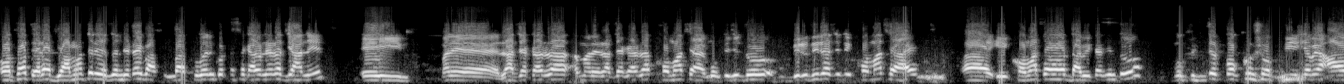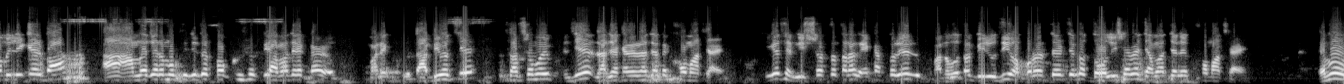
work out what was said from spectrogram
অর্থাৎ এরা জামাতের এজেন্ডাটাই বাস- বাস্তবায়ন করতেছে, কারণ এরা জানে এই মানে রাজাকাররা মানে রাজাকাররা ক্ষমা চায়, মুক্তিযুদ্ধ বিরোধীরা যদি ক্ষমা চায় এই ক্ষমা চাওয়ার দাবিটা কিন্তু মুক্তিযুদ্ধের পক্ষ শক্তি হিসাবে আওয়ামী লীগের বা আমরা যারা মুক্তিযুদ্ধের পক্ষ শক্তি, আমাদের একটা মানে দাবি হচ্ছে সবসময় যে রাজাকারেরা যাতে ক্ষমা চায়। ঠিক আছে? নিঃশর্ত তারা একাত্তরের মানবতা বিরোধী অপরাধের জন্য দল হিসাবে জামাত যেন ক্ষমা চায়। এবং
